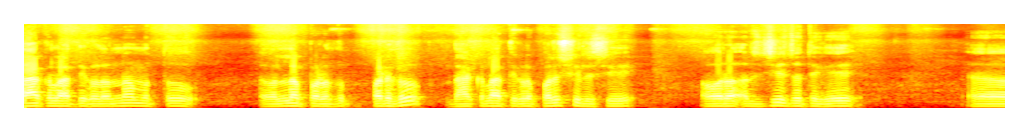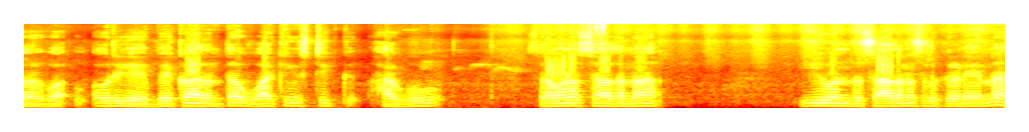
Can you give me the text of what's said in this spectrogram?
ದಾಖಲಾತಿಗಳನ್ನು ಮತ್ತು ಅವೆಲ್ಲ ಪಡೆದು ಪಡೆದು ದಾಖಲಾತಿಗಳು ಪರಿಶೀಲಿಸಿ ಅವರ ಅರ್ಜಿಯ ಜೊತೆಗೆ ಅವರಿಗೆ ಬೇಕಾದಂಥ ವಾಕಿಂಗ್ ಸ್ಟಿಕ್ ಹಾಗೂ ಶ್ರವಣ ಸಾಧನ, ಈ ಒಂದು ಸಾಧನ ಸಲಕರಣೆಯನ್ನು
